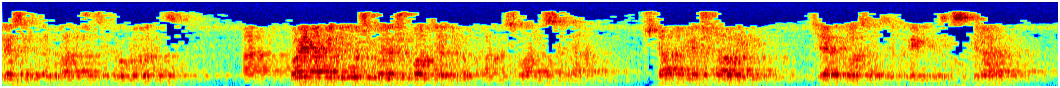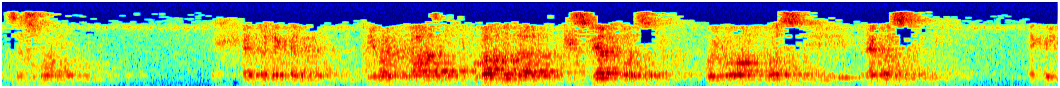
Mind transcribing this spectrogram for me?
presveta vladičica Bogorodica. A koje nam je društvo još potrebno, ako su oni sa nama? Šta nam još fali? Gdje Gospod za brigu, za strah, za svom? Eto neka nam i ovaj praznik, blagodat, svjetlost koju on nosi i prenosi, neka i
